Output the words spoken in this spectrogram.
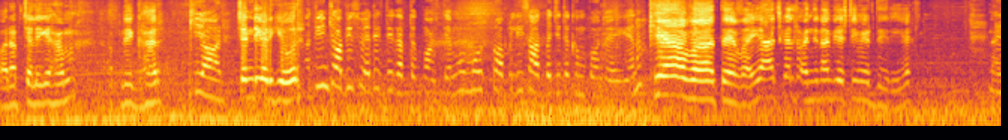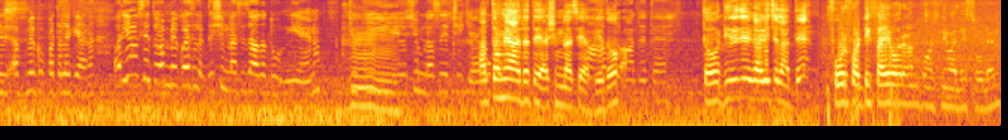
और अब चले गए हम अपने घर की और चंडीगढ़ की ओर। तीन चौबीस हुए देखते कब तक पहुँचते हैं। मोस्ट प्रॉब्ली सात बजे तक हम पहुँच जाएँगे है ना? क्या बात है भाई आजकल तो अंजना भी एस्टिमेट दे रही है। Nice. अब मेरे को पता लग गया ना। और यहाँ से तो अब मेरे को ऐसा लगता है शिमला से ज़्यादा दूर नहीं है ना? क्योंकि शिमला से ठीक है अब तो हमें आदत है शिमला से हाँ, आगे तो तो आदत है। तो धीरे धीरे गाड़ी चलाते हैं। 445 और हम पहुँचने वाले सोलन।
